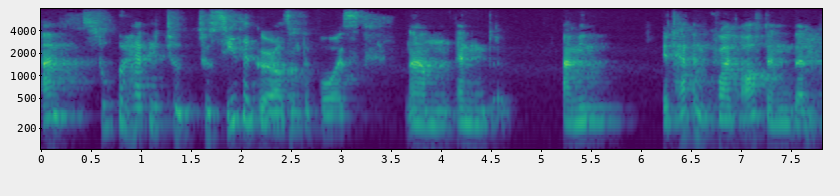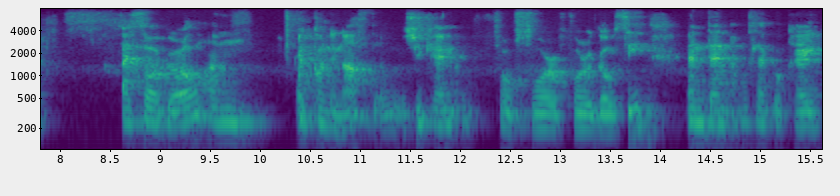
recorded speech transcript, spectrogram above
I'm super happy to to see the girls and the boys. Um, and I mean, it happened quite often that I saw a girl um, at Condé Nast. She came for, for, for a go see, and then I was like, okay,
